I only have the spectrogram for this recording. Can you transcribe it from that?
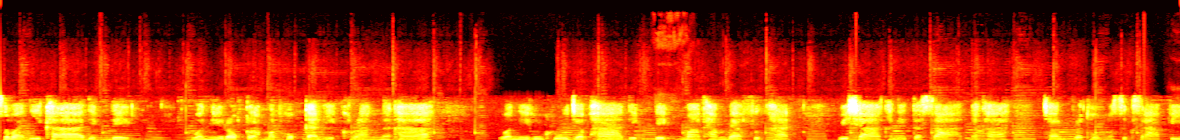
สวัสดีค่ะเด็กๆ วันนี้เรากลับมาพบกันอีกครั้งนะคะ วันนี้คุณครูจะพาเด็กๆ มาทำแบบฝึกหัด วิชาคณิตศาสตร์นะคะ ชั้นประถมศึกษาปี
